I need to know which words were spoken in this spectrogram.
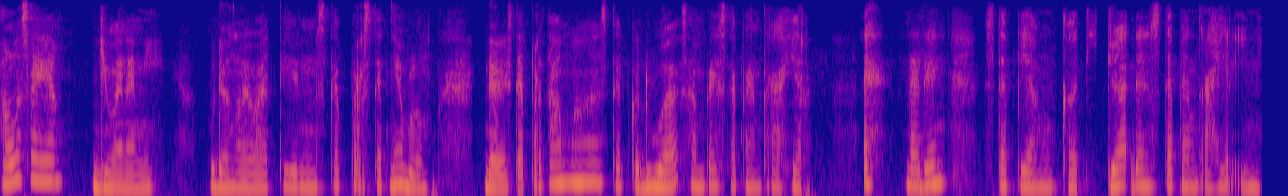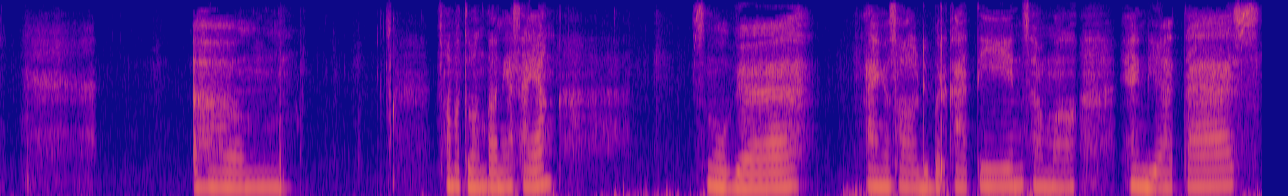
Halo sayang, gimana nih? Udah ngelewatin step per stepnya belum? Dari step pertama, step kedua, sampai step yang terakhir. Nggak deng, step yang ketiga dan step yang terakhir ini. Um, selamat ulang tahun ya sayang. Semoga Ayang selalu diberkatin sama yang di atas,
